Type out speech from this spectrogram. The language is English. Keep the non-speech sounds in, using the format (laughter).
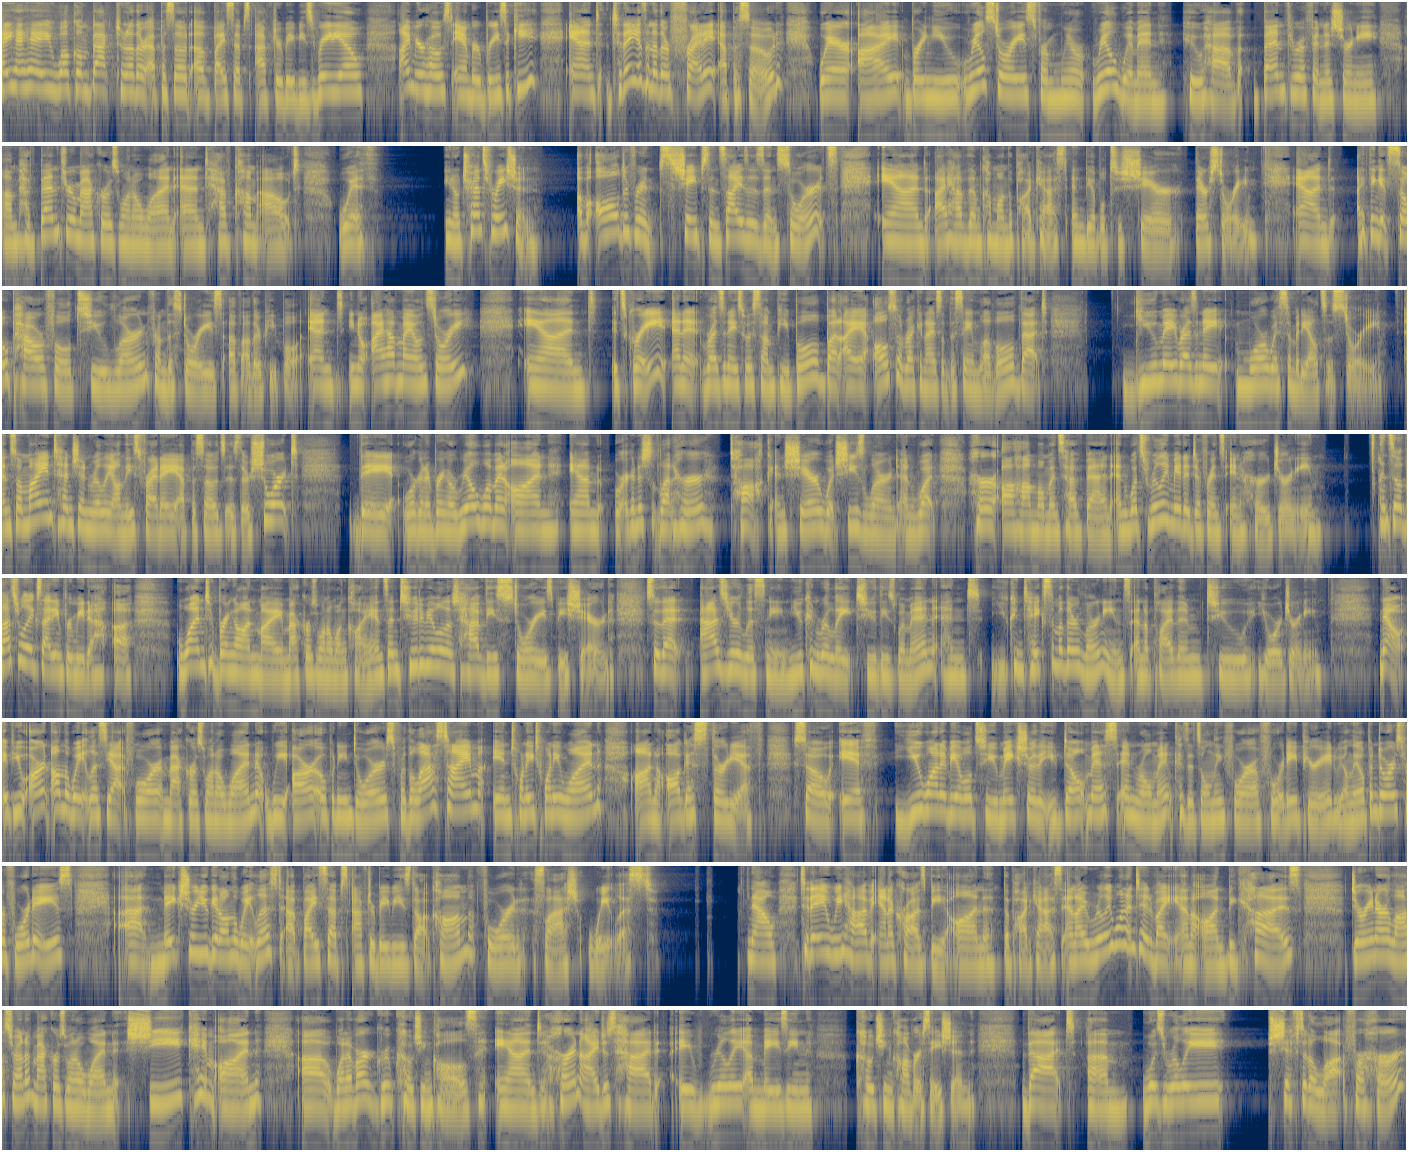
Hey, hey, hey, welcome back to another episode of Biceps After Babies Radio. I'm your host, Amber Brueseke, and today is another Friday episode where I bring you real stories from real women who have been through a fitness journey, um, have been through Macros 101, and have come out with, you know, transformation of all different shapes and sizes and sorts. And I have them come on the podcast and be able to share their story. And I think it's so powerful to learn from the stories of other people. And, you know, I have my own story and it's great and it resonates with some people, but I also recognize at the same level that you may resonate more with somebody else's story. And so my intention really on these Friday episodes is they're short, they we're going to bring a real woman on and we're going to let her talk and share what she's learned and what her aha moments have been and what's really made a difference in her journey and so that's really exciting for me to uh, one to bring on my macros 101 clients and two to be able to have these stories be shared so that as you're listening you can relate to these women and you can take some of their learnings and apply them to your journey. Now if you aren't on the waitlist yet for macros 101 we are opening doors for the last time in 2021 on august 30th so if you want to be able to make sure that you don't miss enrollment because it's only for a four day period. We only open doors for four days. Uh, make sure you get on the waitlist at bicepsafterbabies.com forward slash waitlist. Now, today we have Anna Crosby on the podcast, and I really wanted to invite Anna on because during our last round of Macros 101, she came on uh, one of our group coaching calls, and her and I just had a really amazing coaching conversation that um, was really shifted a lot for her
